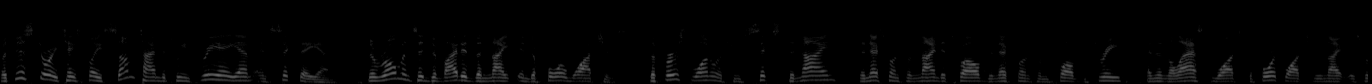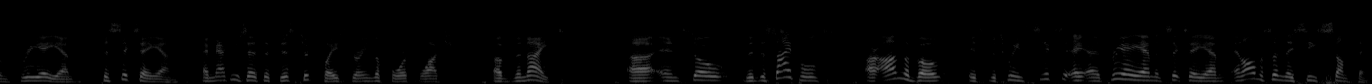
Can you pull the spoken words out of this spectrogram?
But this story takes place sometime between 3 a.m. and 6 a.m. The Romans had divided the night into four watches. The first one was from 6 to 9, the next one from 9 to 12, the next one from 12 to 3, and then the last watch, the fourth watch of the night, was from 3 a.m. to 6 a.m. And Matthew says that this took place during the fourth watch of the night. Uh, and so the disciples are on the boat. It's between 6 a, uh, 3 a.m. and 6 a.m., and all of a sudden they see something.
